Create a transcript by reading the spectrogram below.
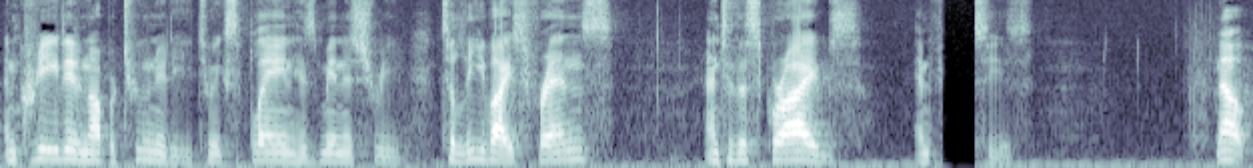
and created an opportunity to explain his ministry to Levi's friends and to the scribes and Pharisees. Now,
